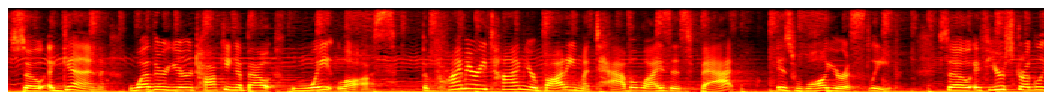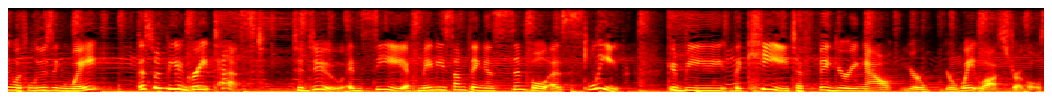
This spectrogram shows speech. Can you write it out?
So, again, whether you're talking about weight loss, the primary time your body metabolizes fat is while you're asleep. So, if you're struggling with losing weight, this would be a great test to do and see if maybe something as simple as sleep could be the key to figuring out your, your weight loss struggles.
